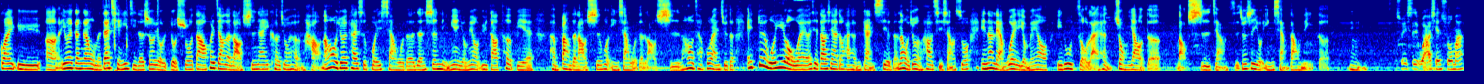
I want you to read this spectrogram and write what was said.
关于呃，因为刚刚我们在前一集的时候有有说到会教的老师那一刻就会很好，然后我就会开始回想我的人生里面有没有遇到特别很棒的老师或影响我的老师，然后才忽然觉得，哎，对我有哎，而且到现在都还很感谢的。那我就很好奇，想说，哎，那两位有没有一路走来很重要的老师，这样子就是有影响到你的？嗯，所以是我要先说吗？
